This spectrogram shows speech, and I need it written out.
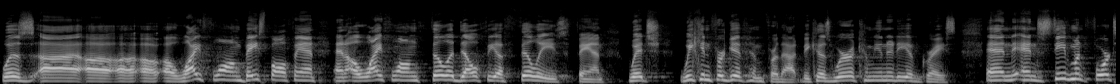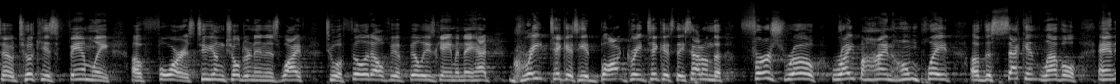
was uh, a, a, a lifelong baseball fan and a lifelong Philadelphia Phillies fan, which we can forgive him for that because we're a community of grace. And, and Steve Monforto took his family of four, his two young children and his wife, to a Philadelphia Phillies game, and they had great tickets. He had bought great tickets. They sat on the first row right behind home plate of the second level. And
